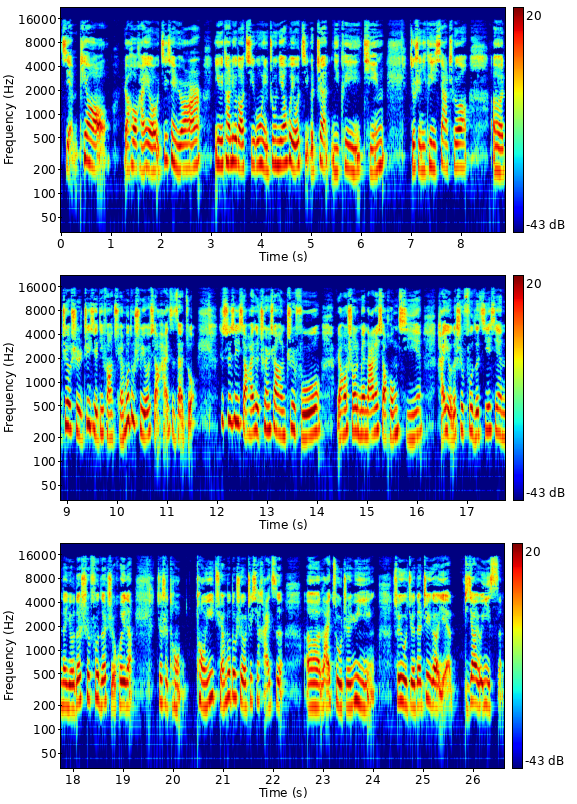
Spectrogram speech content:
检票。然后还有接线员儿，因为它六到七公里中间会有几个站，你可以停，就是你可以下车，呃，就是这些地方全部都是有小孩子在做，就是这些小孩子穿上制服，然后手里面拿着小红旗，还有的是负责接线的，有的是负责指挥的，就是统统一全部都是由这些孩子，呃，来组织运营，所以我觉得这个也。比较有意思，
